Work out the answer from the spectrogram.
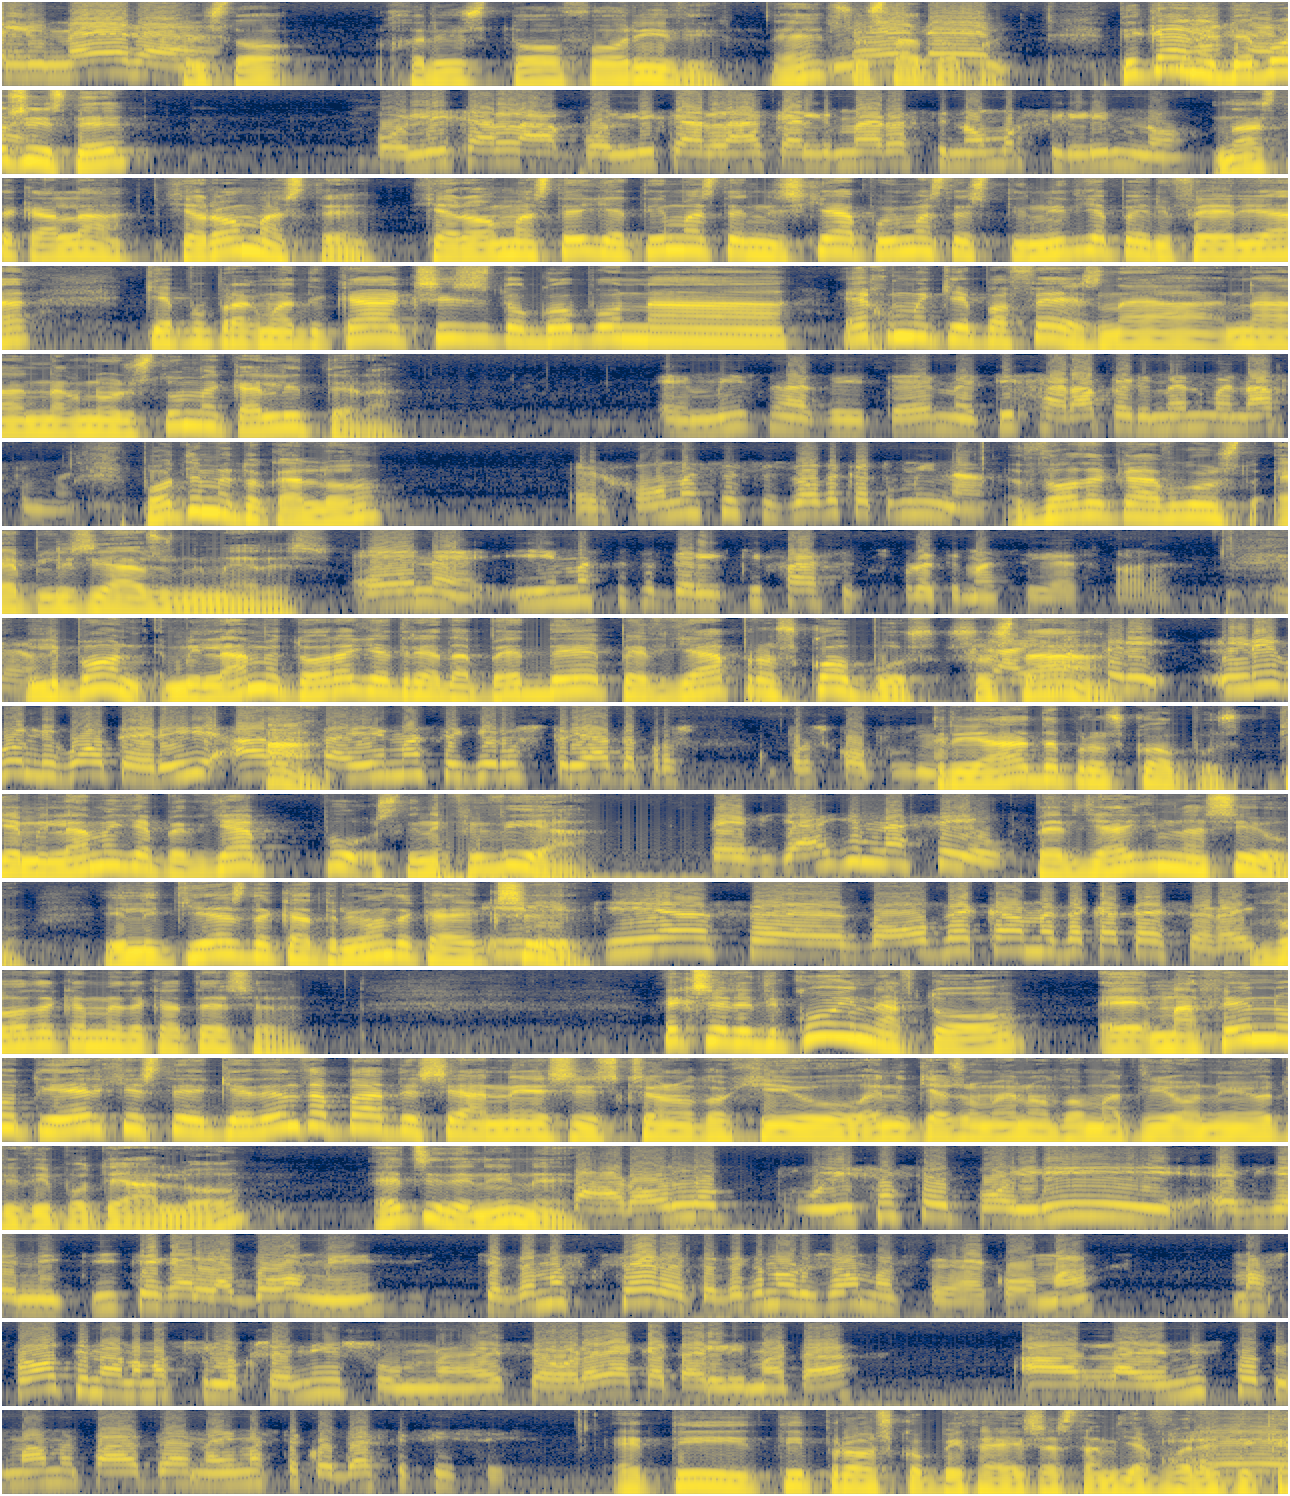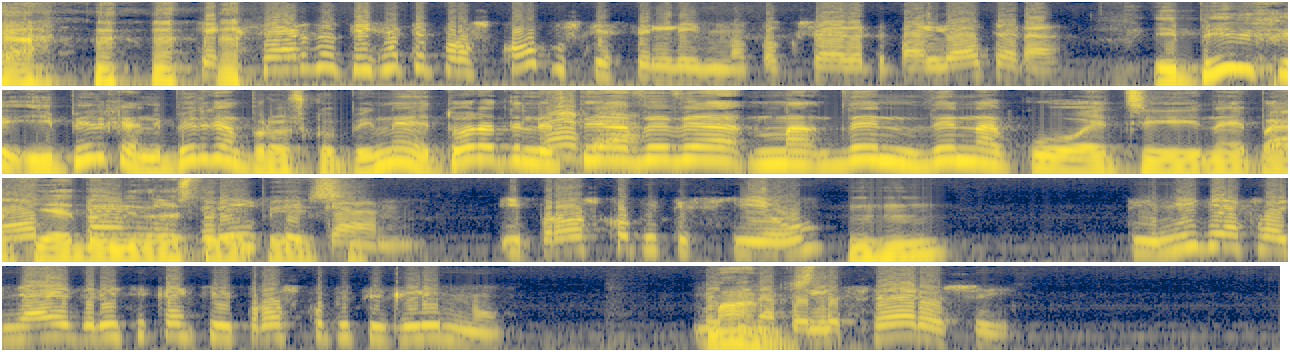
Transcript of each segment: Καλημέρα. Χριστο... Χριστοφορίδη. Ε, σωστά ναι. το είπα. Τι κάνετε, χαρά. πώς είστε; Πολύ καλά, πολύ καλά. Καλημέρα στην όμορφη Λίμνο. Να είστε καλά. Χαιρόμαστε. Χαιρόμαστε γιατί είμαστε νησιά που είμαστε στην ίδια περιφέρεια και που πραγματικά αξίζει τον κόπο να έχουμε και επαφές, να, να, να γνωριστούμε καλύτερα. Εμείς να δείτε με τι χαρά περιμένουμε να έρθουμε. Πότε με το καλό, Ερχόμαστε στις 12 του μήνα. 12 Αυγούστου. Ε, πλησιάζουν οι μέρες. Ε, ναι, είμαστε στην τελική φάση της προετοιμασίας τώρα. Λέω. Λοιπόν, μιλάμε τώρα για 35 παιδιά προσκόπους, Θα σωστά; είμαστε λίγο λιγότεροι, αλλά Α. θα είμαστε γύρω στους 30 προς... προσκόπους. Ναι. 30 προσκόπους. Και μιλάμε για παιδιά που στην εφηβεία. Παιδιά γυμνασίου. Παιδιά γυμνασίου. Ηλικίας 13-16. Ηλικίας ε, 12 με 14. 12 με 14. Εξαιρετικό είναι αυτό. Ε, μαθαίνω ότι έρχεστε και δεν θα πάτε σε ανέσεις ξενοδοχείου, ενοικιαζομένων δωματίων ή οτιδήποτε άλλο. Έτσι δεν είναι; Παρόλο που είσαστε πολύ ευγενικοί και γαλαντόμοι και δεν μας ξέρετε, δεν γνωριζόμαστε ακόμα, μας πρότειναν να μας φιλοξενήσουν ε, σε ωραία καταλήμματα, αλλά εμείς προτιμάμε πάντα να είμαστε κοντά στη φύση. Ε, τι, τι πρόσκοποι θα ήσασταν διαφορετικά; Και ξέρετε ότι είχατε προσκόπους και στη Λίμνο, το ξέρετε παλαιότερα. Υπήρχε, υπήρχαν, υπήρχαν πρόσκοποι, ναι. Τώρα τελευταία βέβαια, Βέβαια. μα, δεν, δεν ακούω έτσι να υπάρχει έντονη Όταν δραστηριοποίηση. ιδρύθηκαν οι πρόσκοποι της Χίου, Μμμ. την ίδια χρονιά ιδρύθηκαν και οι πρόσκοποι της Λίμνου. Με Μάλιστα. την απελευθέρωση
